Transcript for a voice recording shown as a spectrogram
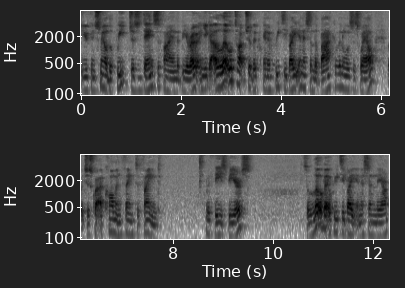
you can smell the wheat just densifying the beer out, and you get a little touch of the kind of wheaty bitiness in the back of the nose as well, which is quite a common thing to find with these beers. So a little bit of wheaty bitiness in there,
